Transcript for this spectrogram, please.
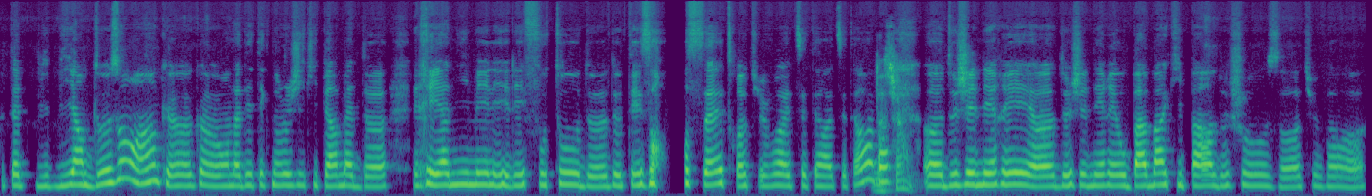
peut-être bien deux ans hein, qu'on que a des technologies qui permettent de réanimer les, les photos de, de, tes ancêtres, tu vois, etc., etc. Euh, de générer, euh, de générer Obama qui parle de choses, euh, tu vois.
